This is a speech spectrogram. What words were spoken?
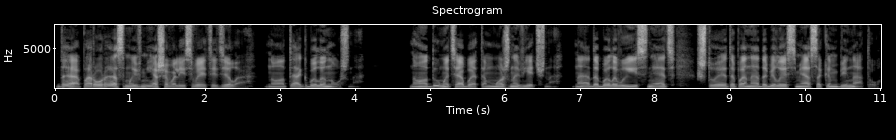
Да, пару раз мы вмешивались в эти дела, но так было нужно. Но думать об этом можно вечно. Надо было выяснять, что это понадобилось мясокомбинату,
